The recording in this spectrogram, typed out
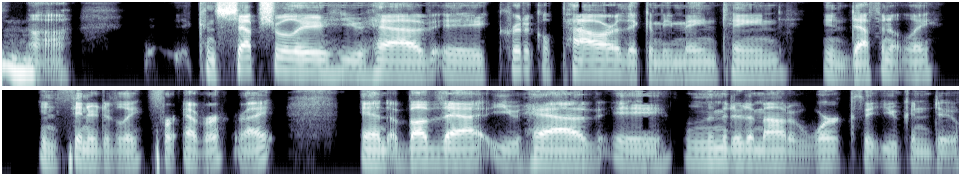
Mm-hmm. Uh, conceptually, you have a critical power that can be maintained indefinitely, infinitively, forever, right? And above that, you have a limited amount of work that you can do.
